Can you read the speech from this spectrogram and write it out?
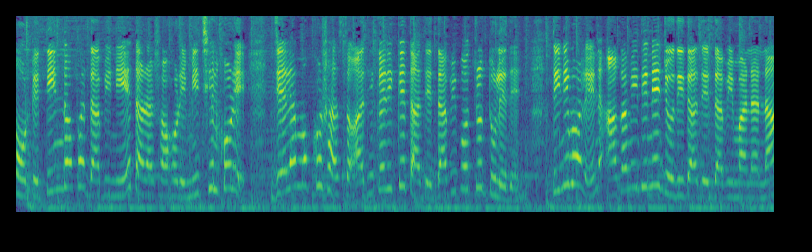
মোটে তিন দফা দাবি নিয়ে তারা শহরে মিছিল করে জেলা মুখ্য স্বাস্থ্য আধিকারিককে তাদের দাবিপত্র তুলে দেন। তিনি বলেন, আগামী দিনে যদি তাদের দাবি মানা না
